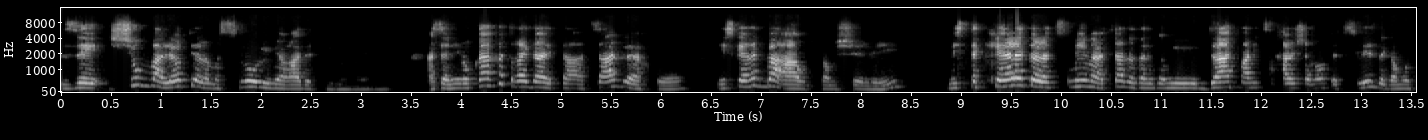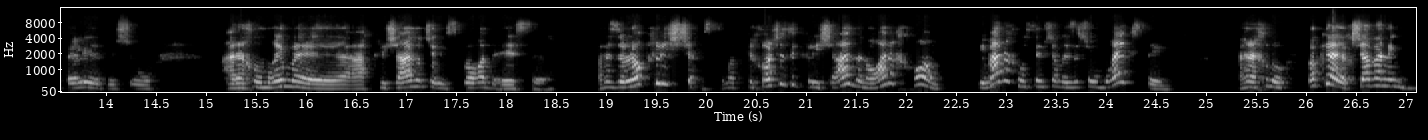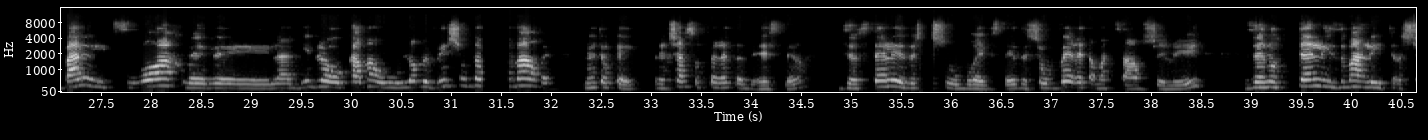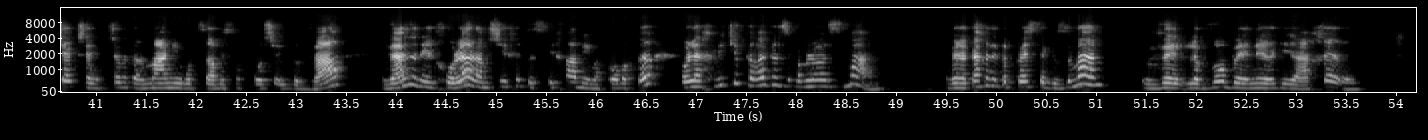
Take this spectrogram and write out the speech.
זה שוב מעלה אותי על המסלול אם ירדתי ממנו. אז אני לוקחת רגע את הצעד לאחור, נזכרת ב outcome שלי, מסתכלת על עצמי מהצד, אז אני גם יודעת מה אני צריכה לשנות אצלי, זה גם עושה לי איזשהו, אנחנו אומרים, אה, הקלישאה הזאת של לספור עד עשר, אבל זה לא קלישאה, זאת אומרת, ככל שזה קלישאה זה נורא נכון, כי מה אנחנו עושים שם איזשהו break state? אנחנו, אוקיי, עכשיו אני בא לי לצרוח ולהגיד לו כמה הוא לא מבין שום דבר, ואומרת, אוקיי, אני עכשיו סופרת עד עשר, זה עושה לי איזשהו break state, זה שובר את המצב שלי, זה נותן לי זמן להתעשת כשאני חושבת על מה אני רוצה בסופו של דבר, ואז אני יכולה להמשיך את השיחה ממקום אחר, או להחליט שכרגע זה גם לא הזמן, ולקחת את הפסק זמן ולבוא באנרגיה אחרת.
